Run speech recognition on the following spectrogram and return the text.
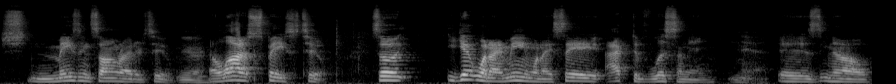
Sh- Amazing songwriter too. Yeah. And a lot of space too. So you get what I mean when I say active listening yeah, is, you know,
